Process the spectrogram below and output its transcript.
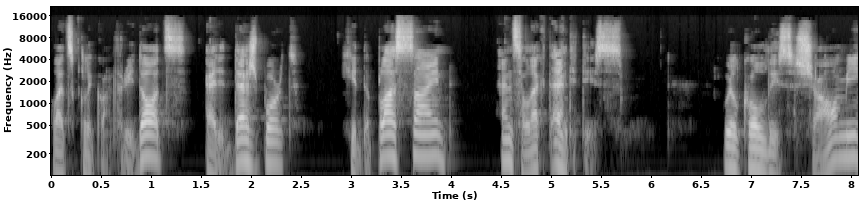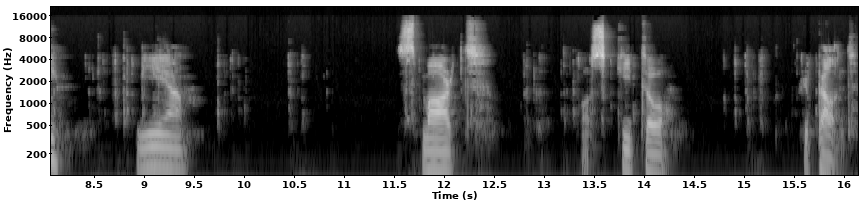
Let's click on three dots, Edit Dashboard hit the plus sign and select entities. We'll call this Xiaomi Mijia Smart Mosquito Repellent.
